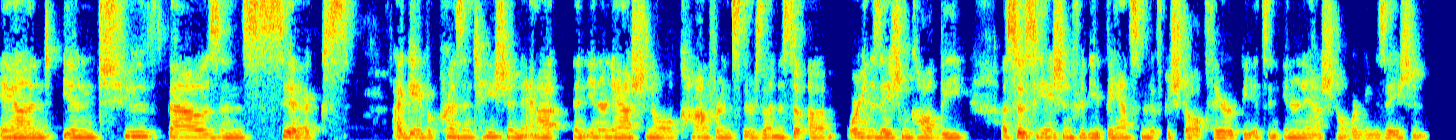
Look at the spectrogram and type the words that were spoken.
and in 2006, I gave a presentation at an international conference. There's an uh, organization called the Association for the Advancement of Gestalt Therapy. It's an international organization.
